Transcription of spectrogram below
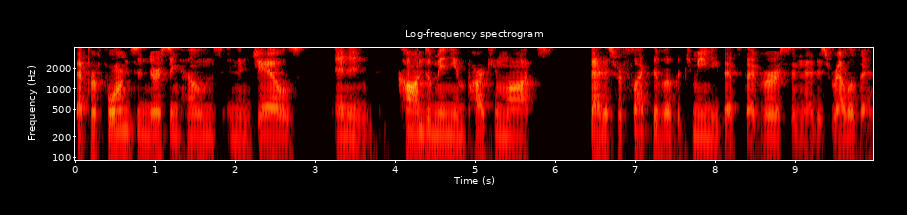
that performs in nursing homes and in jails and in condominium parking lots, that is reflective of the community, that's diverse and that is relevant.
